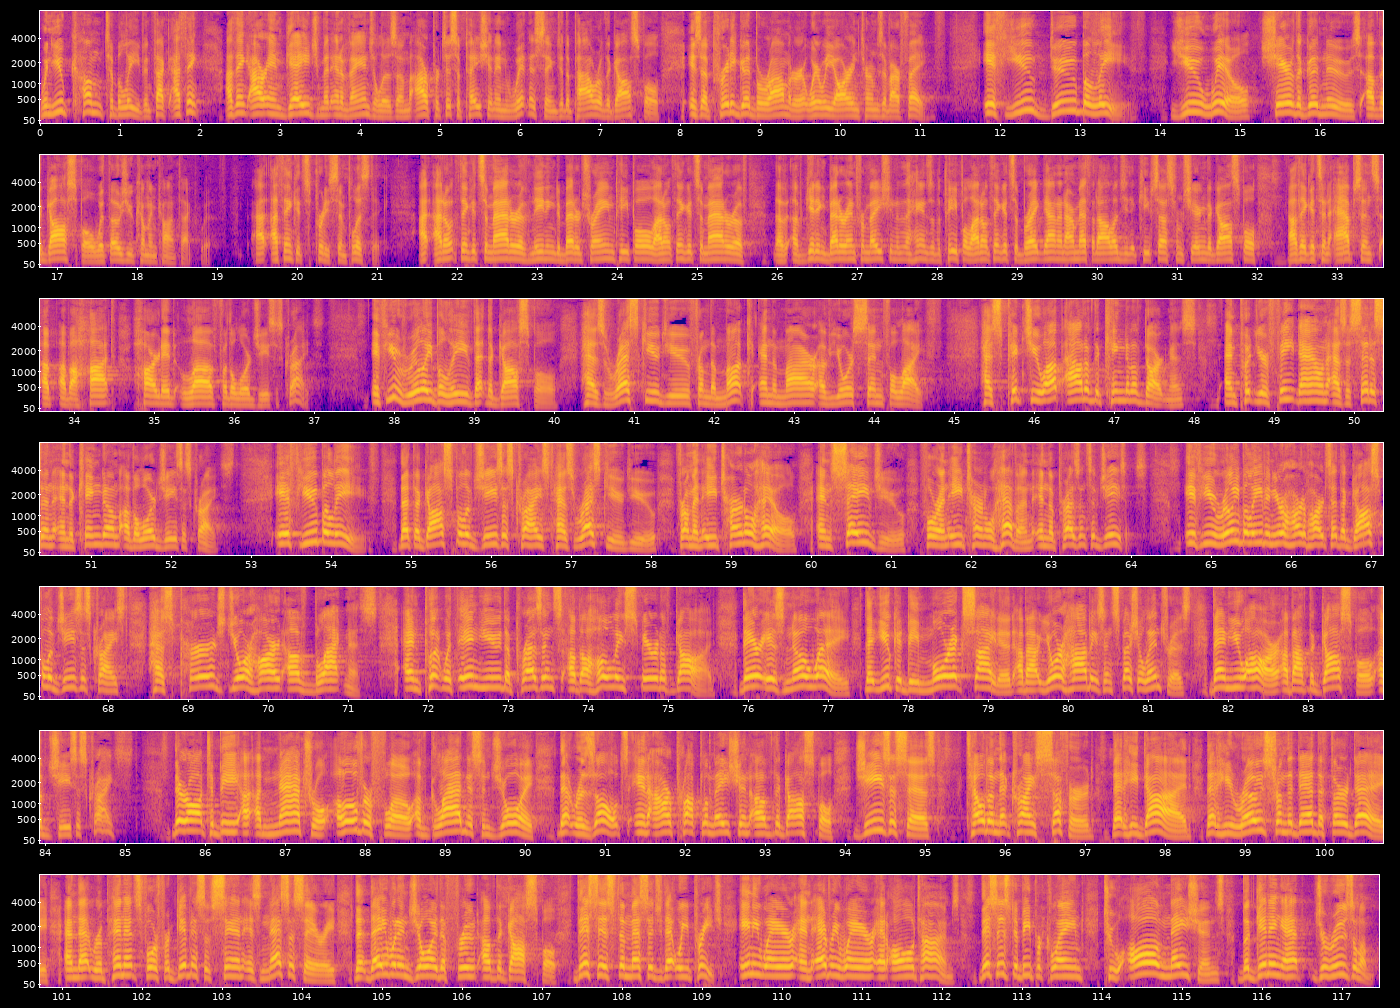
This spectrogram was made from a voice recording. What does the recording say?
When you come to believe, in fact, I think, I think our engagement in evangelism, our participation in witnessing to the power of the gospel, is a pretty good barometer at where we are in terms of our faith. If you do believe, you will share the good news of the gospel with those you come in contact with. I, I think it's pretty simplistic. I, I, don't think it's a matter of needing to better train people. I don't think it's a matter of, of, of getting better information in the hands of the people. I don't think it's a breakdown in our methodology that keeps us from sharing the gospel. I think it's an absence of, of a hot hearted love for the Lord Jesus Christ. If you really believe that the gospel has rescued you from the muck and the mire of your sinful life, has picked you up out of the kingdom of darkness, and put your feet down as a citizen in the kingdom of the Lord Jesus Christ, if you believe that the gospel of Jesus Christ has rescued you from an eternal hell and saved you for an eternal heaven in the presence of Jesus, if you really believe in your heart of hearts that the gospel of Jesus Christ has purged your heart of blackness and put within you the presence of the Holy Spirit of God, there is no way that you could be more excited about your hobbies and special interests than you are about the gospel of Jesus Christ. There ought to be a, a, natural overflow of gladness and joy that results in our proclamation of the gospel. Jesus says, Tell them that Christ suffered, that he died, that he rose from the dead the third day, and that repentance for forgiveness of sin is necessary, that they would enjoy the fruit of the gospel. This is the message that we preach anywhere and everywhere at all times. This is to be proclaimed to all nations, beginning at Jerusalem.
